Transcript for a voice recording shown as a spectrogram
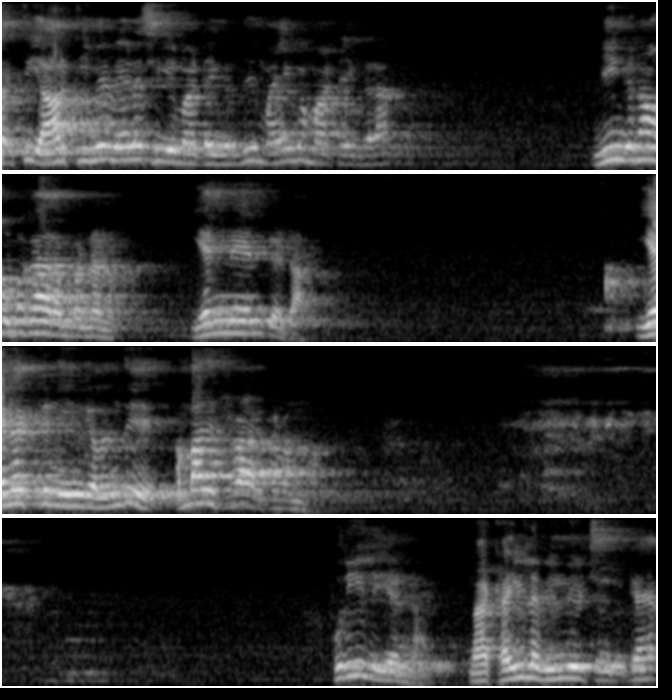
சக்தி யார்த்தையுமே வேலை செய்ய மாட்டேங்கிறது மயங்க மாட்டேங்கிறான். நீங்கள் தான் உபகாரம் பண்ணணும். என்னன்னு கேட்டான் எனக்கு நீங்கள் வந்து அம்பாசிடராக இருக்கணும். புரியலையேண்ணா நான் கையில் வில்லு வச்சுருக்கேன்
